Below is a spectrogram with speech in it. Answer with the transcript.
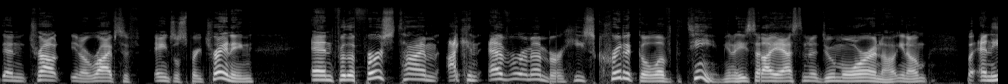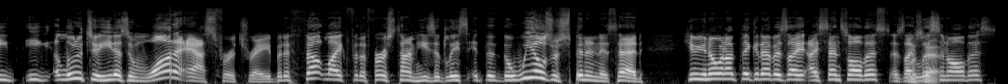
then Trout, you know, arrives to Angel Spring Training, and for the first time I can ever remember, he's critical of the team. You know, he said I asked him to do more, and uh, you know, but and he he alluded to he doesn't want to ask for a trade, but it felt like for the first time he's at least it, the the wheels are spinning in his head. Here, you know what I'm thinking of as I, I sense all this, as I What's listen that? all this.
